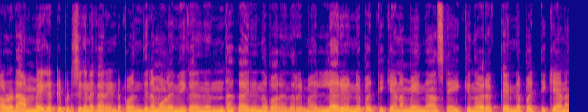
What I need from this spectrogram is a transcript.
അവളുടെ അമ്മയെ കെട്ടിപ്പിടിച്ച് ഇങ്ങനെ കരയുണ്ട് അപ്പോൾ എന്തിനാ മോളെ നീ കരയുന്നത് എന്താ കാര്യം എന്ന് പറയുന്നത് അറിയുമ്പോൾ എല്ലാവരും എന്നെ പറ്റിക്കുകയാണ് അമ്മയെ ഞാൻ സ്നേഹിക്കുന്നവരൊക്കെ എന്നെ പറ്റിക്കുകയാണ്.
